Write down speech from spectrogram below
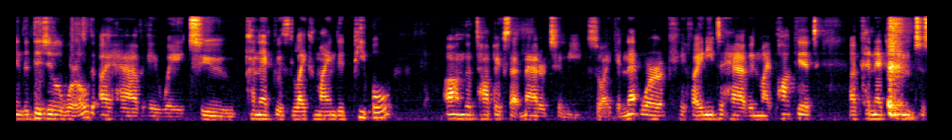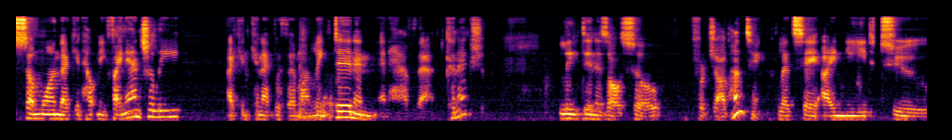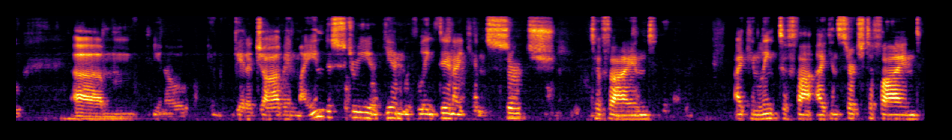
In the digital world, I have a way to connect with like-minded people on the topics that matter to me. So I can network, if I need to have in my pocket a connection to someone that can help me financially, I can connect with them on LinkedIn and, and have that connection. LinkedIn is also for job hunting. Let's say I need to, um, you know, get a job in my industry. Again, with LinkedIn, I can search to find, I can link to find, I can search to find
